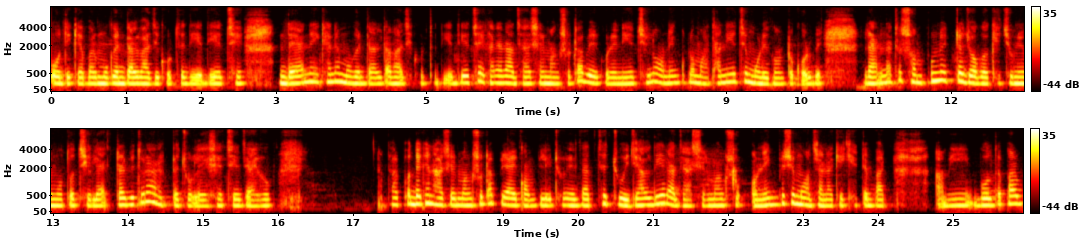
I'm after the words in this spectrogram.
ওদিকে আবার মুগের ডাল ভাজি করতে দিয়ে দিয়েছে। দেন এখানে মুগের ডালটা ভাজি করতে দিয়ে দিয়েছে। এখানে রাজহাঁসের মাংসটা বের করে নিয়েছিল, অনেকগুলো মাথা নিয়েছে, মুড়ি ঘন্ট করবে। রান্নাটা সম্পূর্ণ একটা জগা খিচুড়ির মতো ছিল, একটার ভিতরে আরেকটা চলে এসেছে, যাই হোক। তারপর দেখেন হাঁসের মাংসটা প্রায় কমপ্লিট হয়ে যাচ্ছে। চুই ঝাল দিয়ে রাজা হাঁসের মাংস অনেক বেশি মজা নাকি খেতে বাট আমি বলতে পারব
